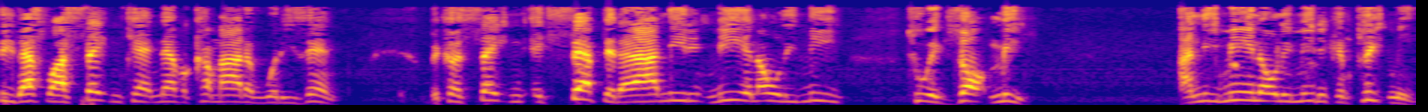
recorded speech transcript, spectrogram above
See, that's why Satan can't never come out of what he's in. Because Satan accepted that I needed me and only me to exalt me. I need me and only me to complete me.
